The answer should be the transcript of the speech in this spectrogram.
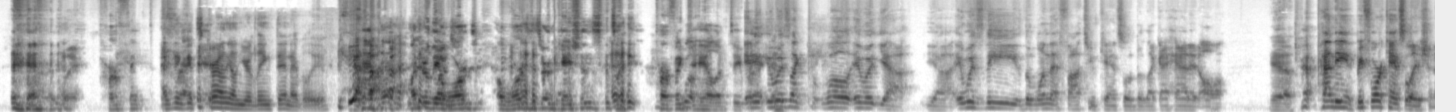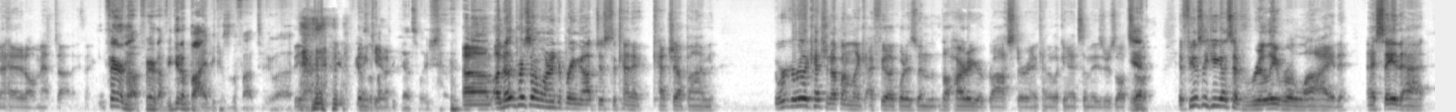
Perfect. I think it's currently on your LinkedIn, I believe. yeah. under the awards, awards and certifications. It's like perfect Well, JLMT. It, it was like, well, it was yeah, yeah. It was the the one that Fatu canceled, but like I had it all yeah, pending before cancellation. I had it all mapped out. Fair enough. Fair enough. You get a buy because of the Fatu. Uh, Yeah. Thank you. Cancellation. Um, another person I wanted to bring up just to kind of catch up on. We're really catching up on like I feel like what has been the heart of your roster and kind of looking at some of these results. Yeah. So it feels like you guys have really relied. And I say that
